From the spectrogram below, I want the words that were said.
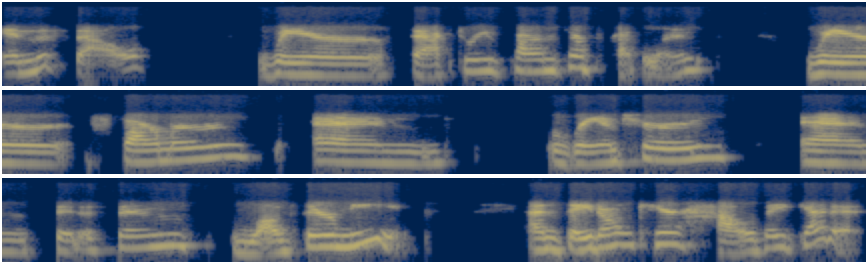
in the South where factory farms are prevalent, where farmers and ranchers and citizens love their meat and they don't care how they get it.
